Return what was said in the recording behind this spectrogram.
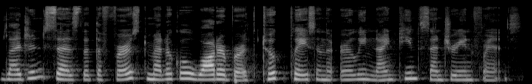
Legend says that the first medical water birth took place in the early 19th century in France.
